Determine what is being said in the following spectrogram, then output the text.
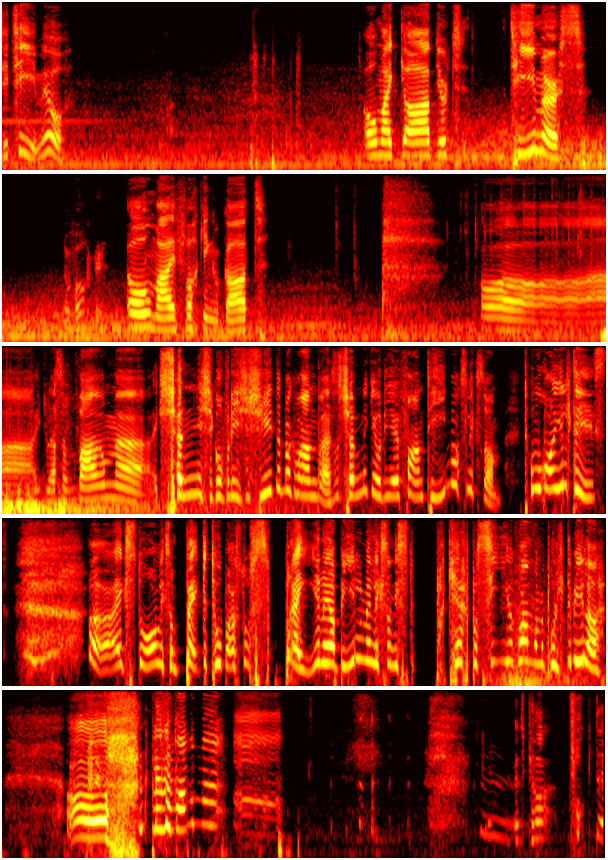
De teamer jo. Oh my god, you're teamers. Oh my fucking god. Åh, jeg blir så varm. Jeg skjønner ikke hvorfor de ikke skyter på hverandre. Så skjønner jeg jo, de er jo faen teamers, liksom. To royalties. Jeg står liksom, begge to bare står og sprayer ned bilen min, liksom. De parkert på siden av hverandre med politibiler. Åh, jeg ble så varm. Vet du hva? Fuck det.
